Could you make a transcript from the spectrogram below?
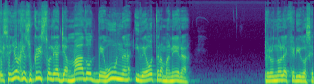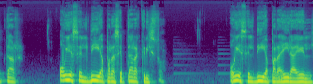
El Señor Jesucristo le ha llamado de una y de otra manera, pero no le ha querido aceptar. Hoy es el día para aceptar a Cristo. Hoy es el día para ir a Él.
